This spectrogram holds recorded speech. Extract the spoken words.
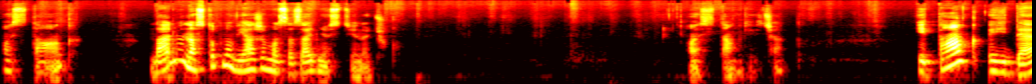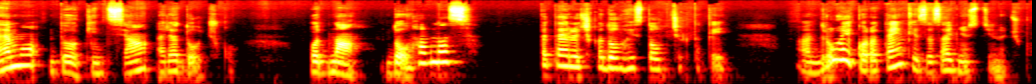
Ось так. Далі наступну в'яжемо за задню стіночку. Ось так, дівчат. І так йдемо до кінця рядочку. Одна довга в нас петелечка, довгий стовпчик такий, а другий коротенький за задню стіночку.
